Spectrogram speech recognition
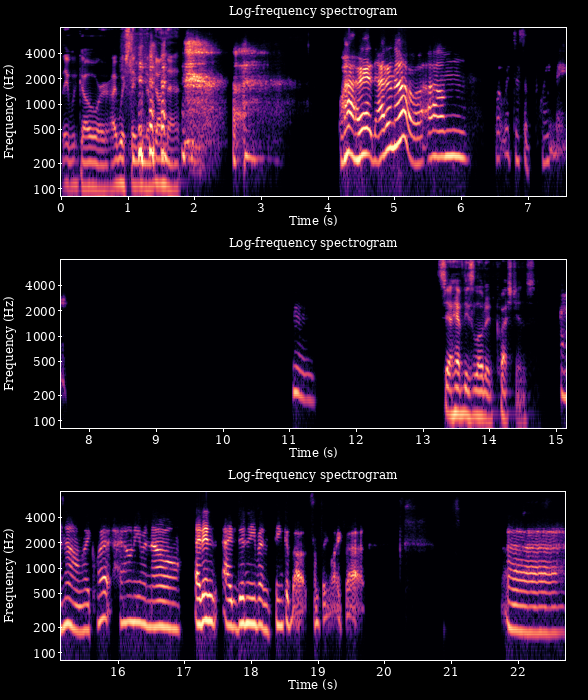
they would go, or I wish they wouldn't have done that. wow, I, I don't know. Um, what would disappoint me? Hmm. See, I have these loaded questions. I know. I'm like, what? I don't even know. I didn't. I didn't even think about something like that. Uh,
